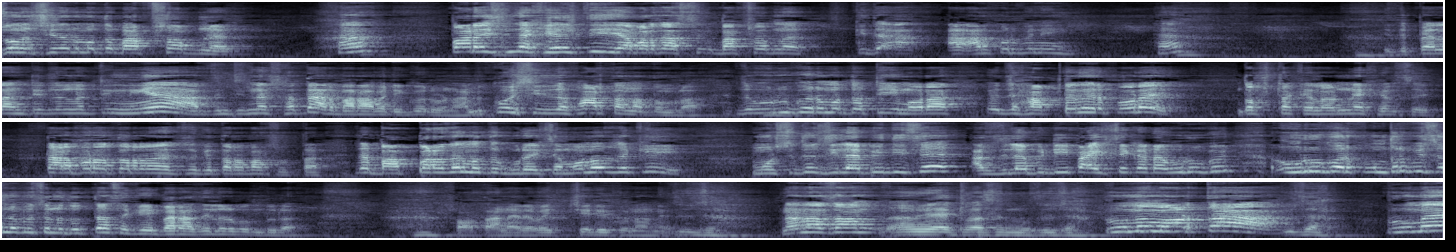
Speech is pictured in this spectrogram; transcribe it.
জনসিনের মতো বাপ স্বপ্নের? হ্যাঁ? পারিস না খেলতি, আবার বাপ স্বপ্নের। কিন্তু আর করবি নি? হ্যাঁ? পেলান্টি টেলান্টি নিয়ে আর্জেন্টিনার সাথে আর বাড়াবাড়ি আমি কইছি যে না তোমরা। যে উরুগের মতো টিম ওরা ওই যে হাফ টাইমের পরে দশটা খেলার নিয়ে খেলছে। তারপরে তোরা তোরা যে বাপ্পারাদের মতো ঘুরাইছে, মনে হচ্ছে কি মসজিদে জিলাপি দিছে, আর জিলাপিটি পাইছে কাটা উরুগুই উরুগের পনেরো পিছনে পিছনে ধরতে আছে কি ব্রাজিলের বন্ধুরা। শতানের ভাই চেরি কোনানে না না জান আমি এক ক্লাসের মতো যা। রুমে মরতা? যা। রুমে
